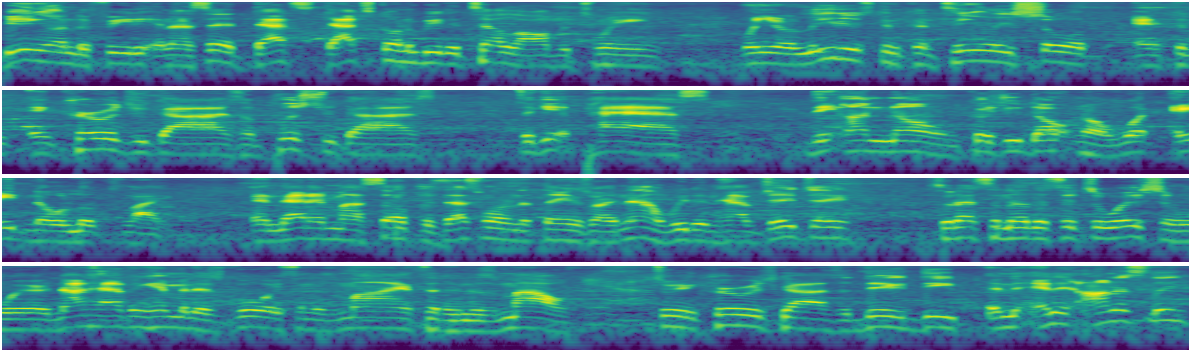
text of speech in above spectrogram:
being undefeated. And I said that's that's going to be the tell-all between when your leaders can continually show up and encourage you guys and push you guys to get past the unknown because you don't know what 8-0 looks like. And that in myself is that's one of the things right now. We didn't have JJ, so that's another situation where not having him in his voice and his mindset and his mouth yeah. to encourage guys to dig deep. And, and it, honestly,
